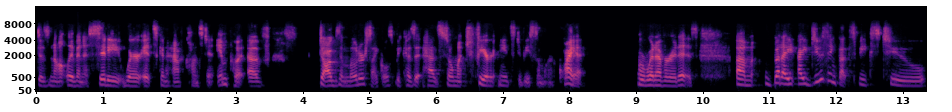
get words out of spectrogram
does not live in a city where it's going to have constant input of dogs and motorcycles because it has so much fear it needs to be somewhere quiet or whatever it is. Um, but I, I do think that speaks to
